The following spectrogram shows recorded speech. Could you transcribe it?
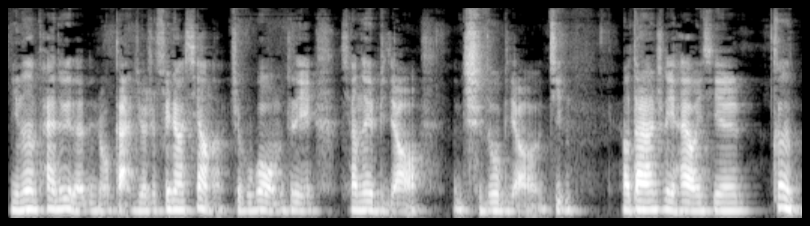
淫乱派对的那种感觉是非常像的。只不过我们这里相对比较尺度比较紧，然后当然这里还有一些更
